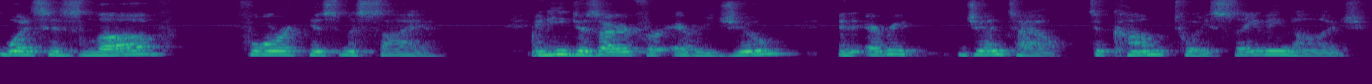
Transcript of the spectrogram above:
was his love for his Messiah. And he desired for every Jew and every Gentile to come to a saving knowledge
